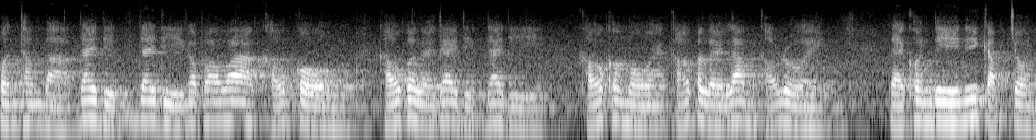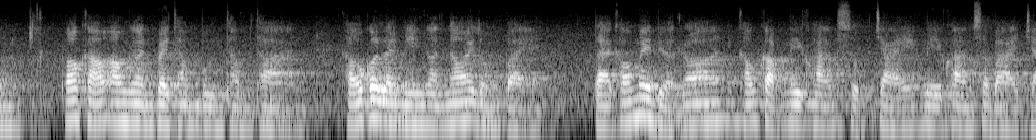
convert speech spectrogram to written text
คนทำบาปได้ดิบได้ดีก็เพราะว่าเขาโกง เขาก็เลยได้ดิบได้ดี เขาขโมย เขาก็เลยร่ำเขารวย แต่คนดีนี่กลับจน เพราะเขาเอาเงินไปทำบุญทำทาน เขาก็เลยมีเงินน้อยลงไป แต่เขาไม่เดือดร้อน เขากลับมีความสุขใจ มีความสบายใจ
